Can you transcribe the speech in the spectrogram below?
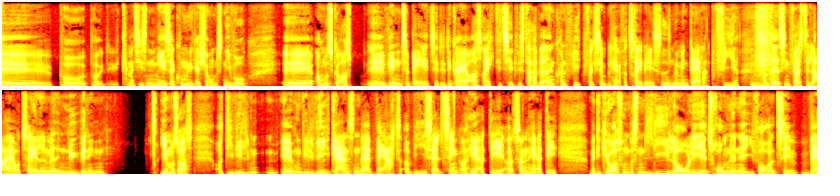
øh, på, på, kan man sige, sådan metakommunikationsniveau, øh, og måske også øh, vende tilbage til det. Det gør jeg også rigtig tit, hvis der har været en konflikt, for eksempel her for tre dage siden med min datter på fire, mm. som havde sin første legeaftale med en ny veninde hjemme hos os, og de ville, øh, hun ville vildt gerne sådan være vært og vise alting, og her er det, og sådan her er det. Men det gjorde også, at hun var sådan lige lovlig øh, trumlende i forhold til, hvad,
